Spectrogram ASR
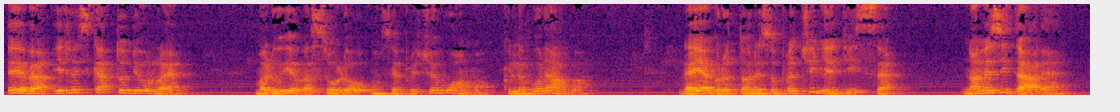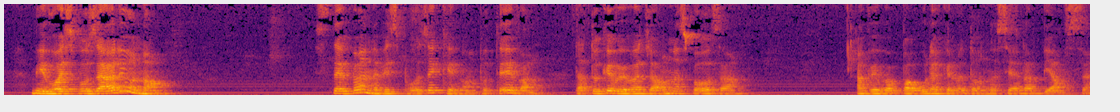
era il riscatto di un re ma lui era solo un semplice uomo che lavorava. Lei aggrottò le sopracciglia e disse: Non esitare, mi vuoi sposare o no? Stefan rispose che non poteva, dato che aveva già una sposa. aveva paura che la donna si arrabbiasse,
